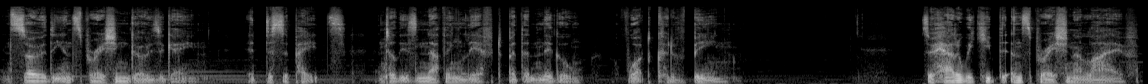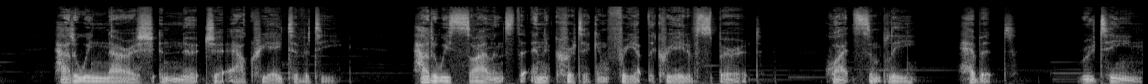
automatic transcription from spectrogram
And so the inspiration goes again. It dissipates until there's nothing left but the niggle of what could have been. So, how do we keep the inspiration alive? How do we nourish and nurture our creativity? How do we silence the inner critic and free up the creative spirit? Quite simply, habit, routine,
